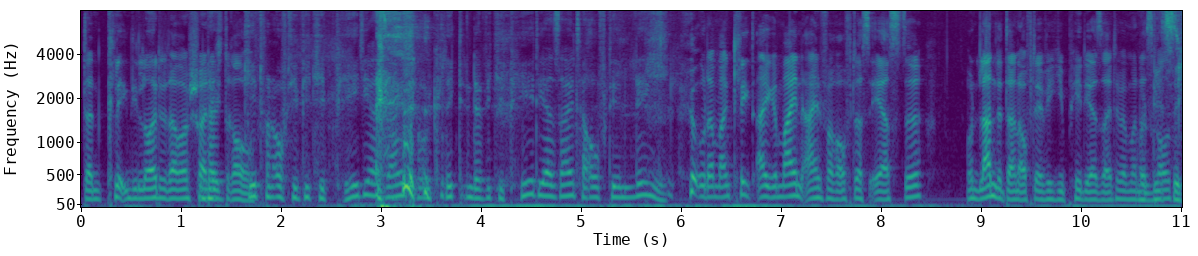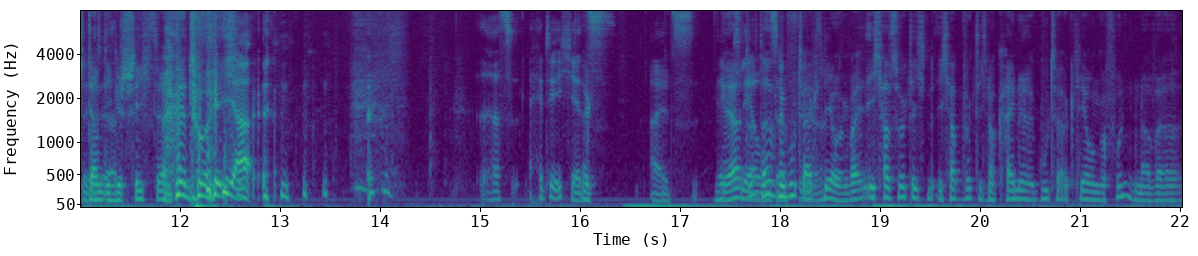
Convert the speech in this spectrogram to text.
dann klicken die Leute da wahrscheinlich drauf. geht man auf die Wikipedia-Seite und klickt in der Wikipedia-Seite auf den Link. Oder man klickt allgemein einfach auf das erste und landet dann auf der Wikipedia-Seite, wenn man Und das liest sich dann die. Geschichte durch. Ja. Das hätte ich jetzt als Ja, Erklärung das, das ist eine gute dafür. Erklärung, weil ich habe wirklich, ich habe wirklich noch keine gute Erklärung gefunden, aber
